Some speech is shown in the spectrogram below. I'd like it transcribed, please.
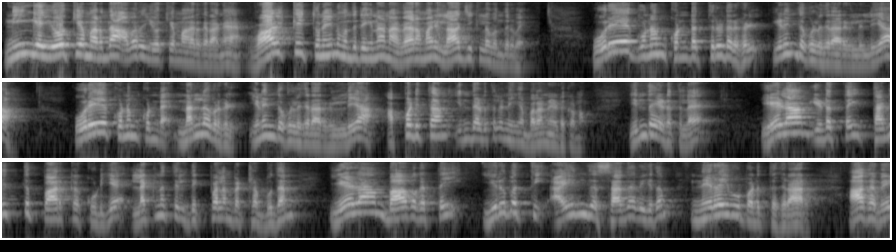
நீங்க யோக்கியமா இருந்தா அவரும் யோக்கியமாக இருக்கிறாங்க. வாழ்க்கை துணைன்னு வந்துட்டீங்கன்னா நான் வேற மாதிரி லாஜிக்கில் வந்துடுவேன் ஒரே குணம் கொண்ட திருடர்கள் இணைந்து கொள்கிறார்கள் இல்லையா? ஒரே குணம் கொண்ட நல்லவர்கள் இணைந்து கொள்கிறார்கள் இல்லையா? அப்படித்தான் இந்த இடத்துல நீங்கள் பலன் எடுக்கணும். இந்த இடத்துல ஏழாம் இடத்தை தனித்து பார்க்கக்கூடிய லக்னத்தில் திக்பலம் பெற்ற புதன் ஏழாம் பாவகத்தை இருபத்தி ஐந்து சதவிகிதம் நிறைவுபடுத்துகிறார். ஆகவே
